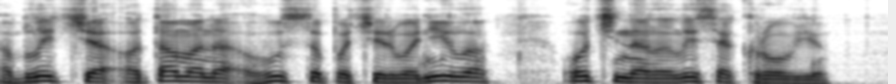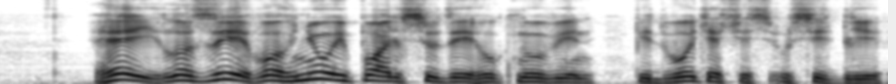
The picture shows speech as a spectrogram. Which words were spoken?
Обличчя отамана густо почервоніло, очі налилися кров'ю. Гей, лози, вогню і паль сюди. гукнув він, підводячись у сідлі.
